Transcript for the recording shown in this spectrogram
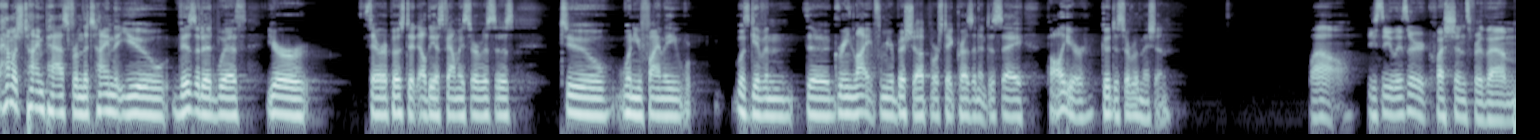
how much time passed from the time that you visited with your therapist at LDS Family Services to when you finally was given the green light from your bishop or stake president to say, Paul, you're good to serve a mission? Wow. You see, these are questions for them.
